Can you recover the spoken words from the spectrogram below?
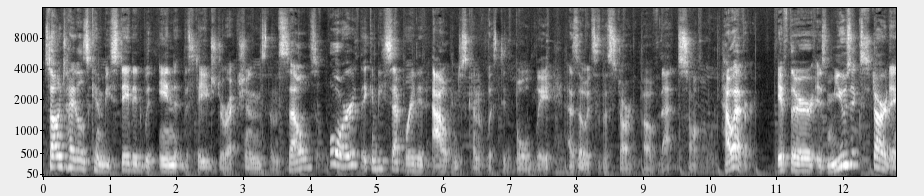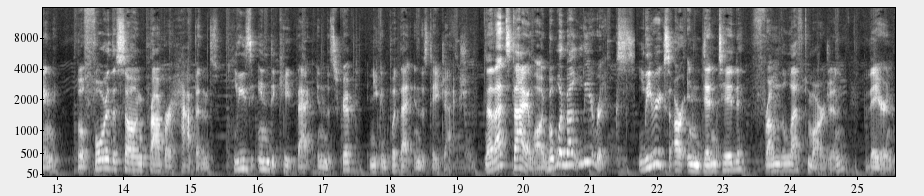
Song titles can be stated within the stage directions themselves, or they can be separated out and just kind of listed boldly as though it's the start of that song. However, if there is music starting before the song proper happens, please indicate that in the script and you can put that in the stage action. Now that's dialogue, but what about lyrics? Lyrics are indented from the left margin, they are in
